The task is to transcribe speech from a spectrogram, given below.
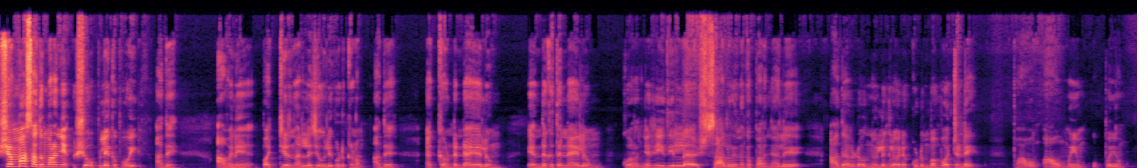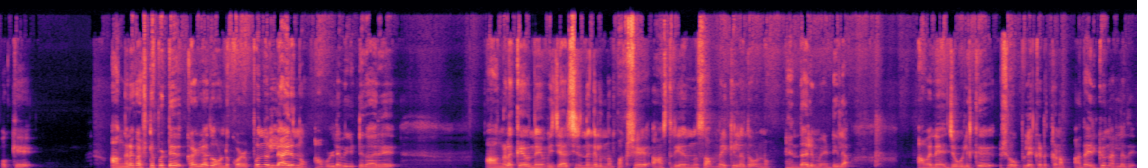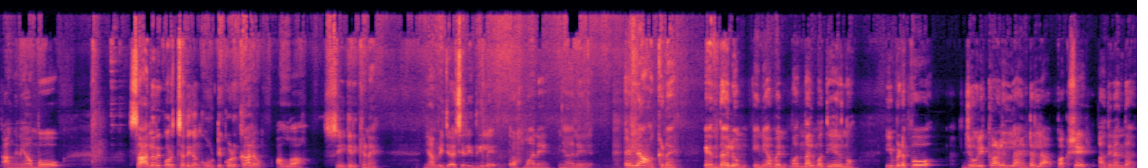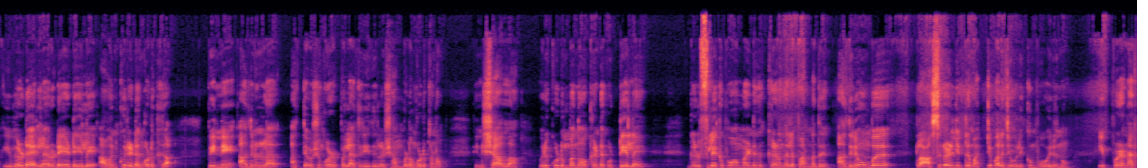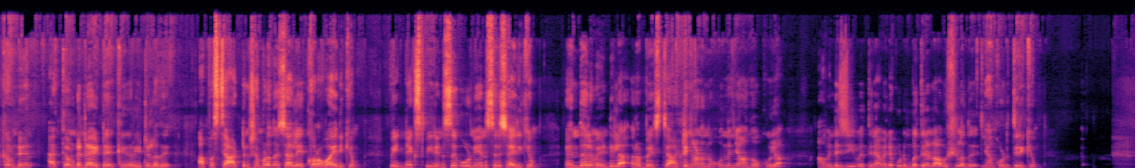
ഷമ്മാസ് അതും പറഞ്ഞ് ഷോപ്പിലേക്ക് പോയി. അതെ. അവന് പറ്റിയൊരു നല്ല ജോലി കൊടുക്കണം. അതെ അക്കൗണ്ടന്റ് ആയാലും എന്തൊക്കെ തന്നെ ആയാലും കുറഞ്ഞ രീതിയിലുള്ള സാലറി എന്നൊക്കെ പറഞ്ഞാൽ അത് അവരുടെ ഒന്നുമില്ലെങ്കിൽ അവരുടെ കുടുംബം പോറ്റണ്ടേ? പാവം ആ ഉമ്മയും ഉപ്പയും ഒക്കെ അങ്ങനെ കഷ്ടപ്പെട്ട് കഴിയാത്തതുകൊണ്ട് കുഴപ്പമൊന്നുമില്ലായിരുന്നു. അവളുടെ വീട്ടുകാർ ആങ്ങളൊക്കെ ഒന്ന് വിചാരിച്ചിരുന്നെങ്കിലൊന്നും. പക്ഷേ ആ സ്ത്രീ അതൊന്നും സമ്മതിക്കില്ല തോന്നുന്നു. എന്തായാലും വേണ്ടില്ല അവനെ ജോലിക്ക് ഷോപ്പിലേക്ക് എടുക്കണം. അതായിരിക്കും നല്ലത്. അങ്ങനെയാകുമ്പോൾ സാലറി കുറച്ചധികം കൂട്ടിക്കൊടുക്കാലോ? അള്ളാ സ്വീകരിക്കണേ. ഞാൻ വിചാരിച്ച രീതിയിൽ റഹ്മാനെ ഞാൻ എല്ലാം ആക്കണേ. എന്തായാലും ഇനി അവൻ വന്നാൽ മതിയായിരുന്നു. ഇവിടെ ഇപ്പോൾ ജോലിക്കാളില്ലായിട്ടല്ല പക്ഷേ അതിനെന്താ? ഇവരുടെ എല്ലാവരുടെ ഇടയിൽ അവൻക്കൊരിടം കൊടുക്കുക. പിന്നെ അതിനുള്ള അത്യാവശ്യം കുഴപ്പമില്ലാത്ത രീതിയിലുള്ള ശമ്പളം കൊടുക്കണം. ഇൻഷാല്ല ഒരു കുടുംബം നോക്കേണ്ട കുട്ടിയല്ലേ? ഗൾഫിലേക്ക് പോകാൻ വേണ്ടി നിൽക്കുകയാണെന്നല്ലേ പറഞ്ഞത്. അതിനു മുമ്പ് ക്ലാസ് കഴിഞ്ഞിട്ട് മറ്റു പല ജോലിക്കും പോയിരുന്നു. ഇപ്പോഴാണ് അക്കൗണ്ട് അക്കൗണ്ടന്റ് ആയിട്ട് കയറിയിട്ടുള്ളത്. അപ്പോൾ സ്റ്റാർട്ടിങ് ശമ്പളം എന്ന് വെച്ചാൽ കുറവായിരിക്കും. പിന്നെ എക്സ്പീരിയൻസ് കൂടുന്നതനുസരിച്ചായിരിക്കും എന്തായാലും വേണ്ടില്ല. റബ്ബെ സ്റ്റാർട്ടിംഗ് ആണെന്നോ? ഒന്നും ഞാൻ നോക്കൂല. അവന്റെ ജീവിതത്തിന് അവന്റെ കുടുംബത്തിനുള്ള ആവശ്യമുള്ളത് ഞാൻ കൊടുത്തിരിക്കും.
